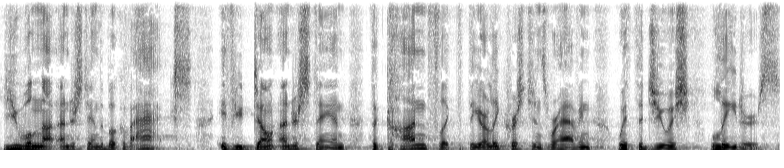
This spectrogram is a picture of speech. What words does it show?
You will not understand the book of Acts if you don't understand the conflict that the early Christians were having with the Jewish leaders.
